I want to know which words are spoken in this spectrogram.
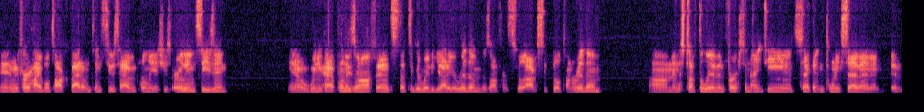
and we've heard Heupel talk about it when Tennessee was having penalty issues early in the season. You know, when you have penalties on offense, that's a good way to get out of your rhythm. This offense is obviously built on rhythm. Um, and it's tough to live in first and 19 and second and 27 and, and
